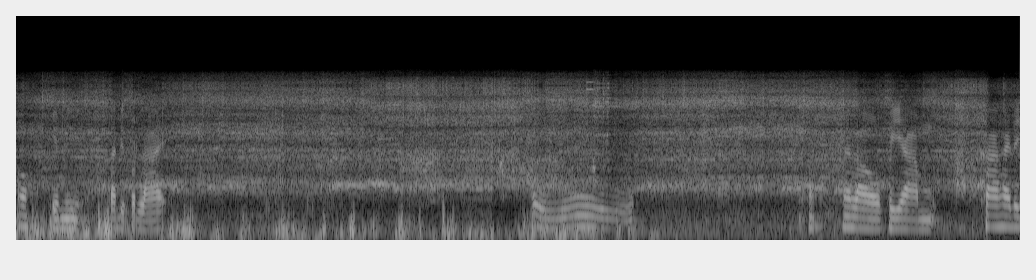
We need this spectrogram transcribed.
โอ้เกมนี้สดิบคนร้าย โอ้ให้เราพยายามฆ่าให้ได้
